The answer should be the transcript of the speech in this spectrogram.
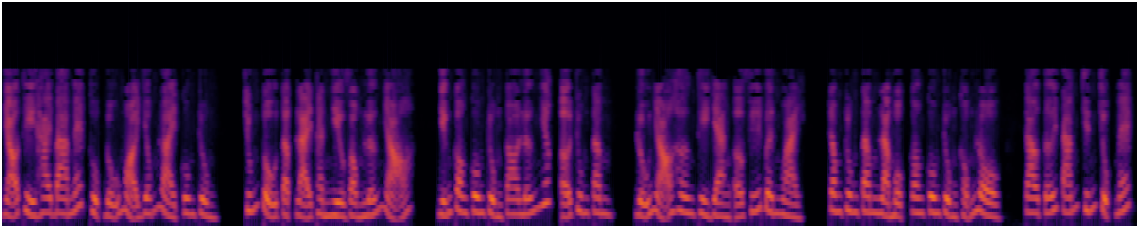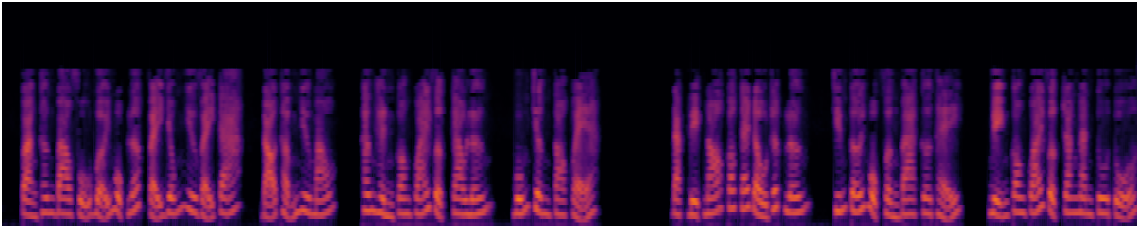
nhỏ thì hai ba mét thuộc đủ mọi giống loài côn trùng. Chúng tụ tập lại thành nhiều vòng lớn nhỏ, những con côn trùng to lớn nhất ở trung tâm, lũ nhỏ hơn thì dàn ở phía bên ngoài. Trong trung tâm là một con côn trùng khổng lồ, cao tới 8-90 mét, toàn thân bao phủ bởi một lớp vảy giống như vảy cá, đỏ thẫm như máu. Thân hình con quái vật cao lớn, bốn chân to khỏe. Đặc biệt nó có cái đầu rất lớn, chiếm tới một phần ba cơ thể. Miệng con quái vật răng nanh tua tủa,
